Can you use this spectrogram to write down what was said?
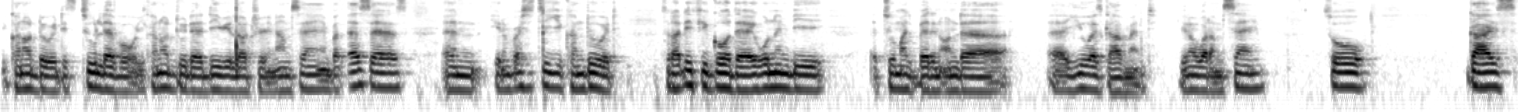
You cannot do it. It's two level. You cannot do the DV lottery. You know I'm saying? But SS and university, you can do it. So that if you go there, it wouldn't be uh, too much burden on the uh, U.S. government. You know what I'm saying? So, guys,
